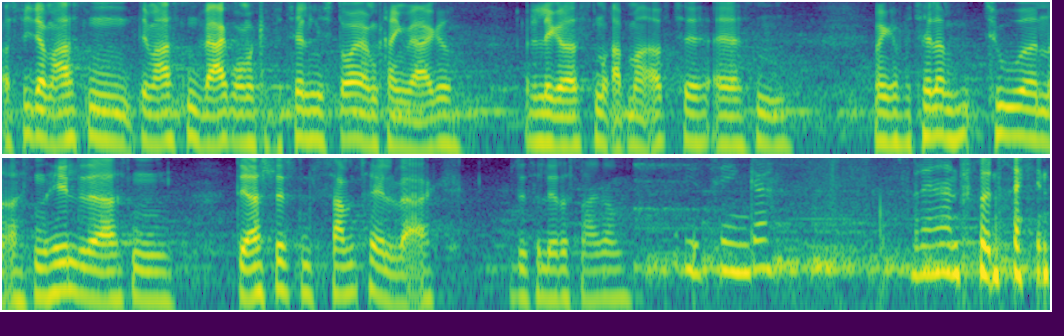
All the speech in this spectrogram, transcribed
Også fordi der er meget sådan, det er meget sådan et værk, hvor man kan fortælle en historie omkring værket. Og det ligger også sådan ret meget op til, at sådan, man kan fortælle om turen og sådan hele det der. Sådan, det er også lidt sådan et samtaleværk. Det er så let at snakke om. Jeg tænker, hvordan har han fået den ind?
